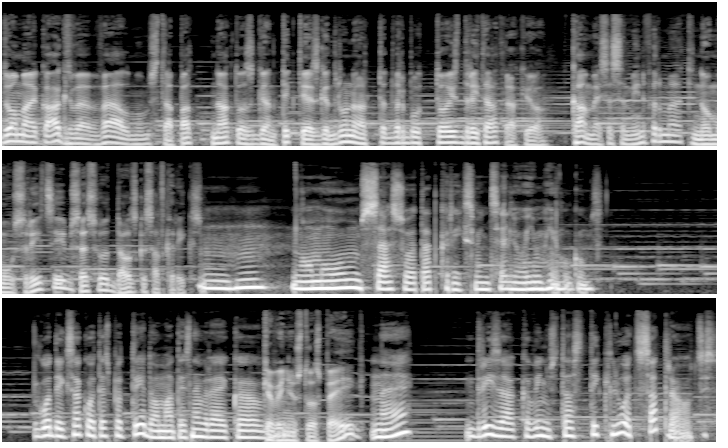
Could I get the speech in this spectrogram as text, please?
Domāju, ka agri vai vēl mums tāpat nāktos gan tikties, gan runāt, tad varbūt to izdarīt ātrāk, jo, kā mēs esam informēti, no mūsu rīcības esot daudz kas atkarīgs. Mm -hmm. No mums esot atkarīgs viņa ceļojuma ilgums. Godīgi sakot, es pat iedomāties nevarēju, ka. Ka viņi uz to spējīgi? Nē, drīzāk, ka viņus tas tik ļoti satraucis.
